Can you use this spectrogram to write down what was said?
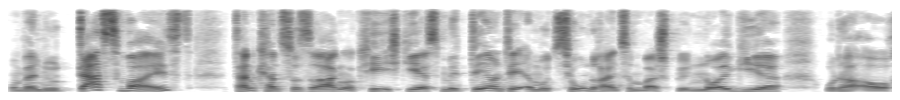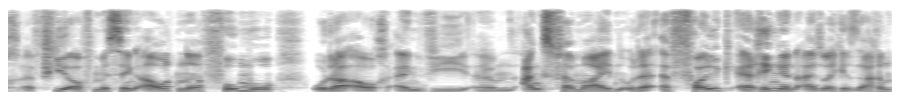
Und wenn du das weißt, dann kannst du sagen, okay, ich gehe jetzt mit der und der Emotion rein, zum Beispiel Neugier oder auch äh, Fear of Missing Out, ne, FOMO oder auch irgendwie ähm, Angst vermeiden oder Erfolg erringen, all solche Sachen.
